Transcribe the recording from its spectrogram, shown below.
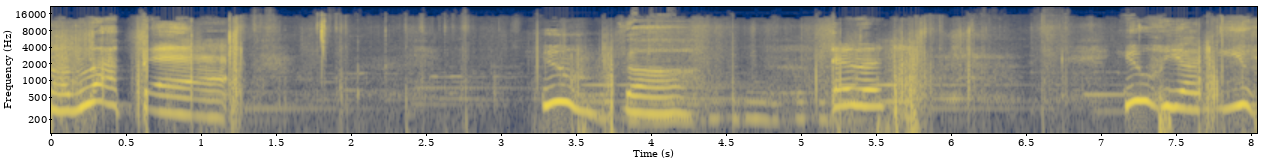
Allah be. Yuh ya. Evet. Yuh yani yuh.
